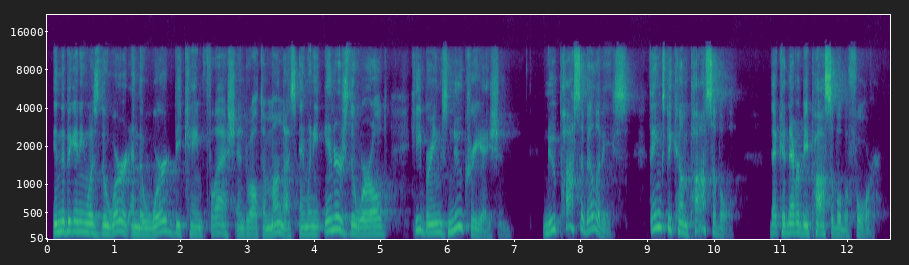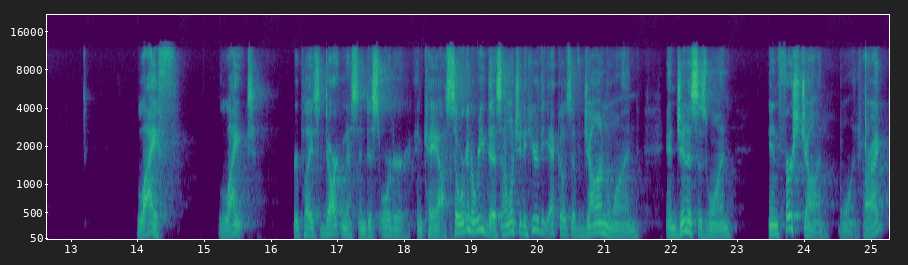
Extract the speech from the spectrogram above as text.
In the beginning was the Word, and the Word became flesh and dwelt among us. And when He enters the world, He brings new creation, new possibilities. Things become possible that could never be possible before. Life, light, replace darkness and disorder and chaos. So we're going to read this, and I want you to hear the echoes of John 1 and Genesis 1 in First John 1. All right?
